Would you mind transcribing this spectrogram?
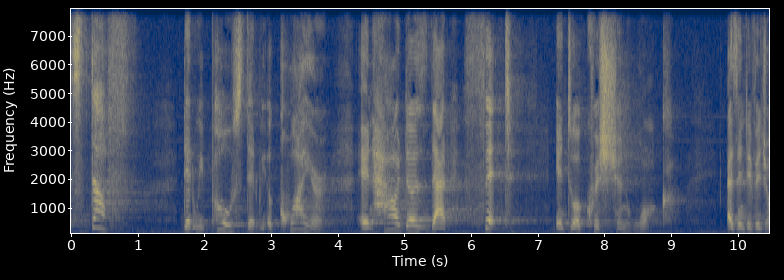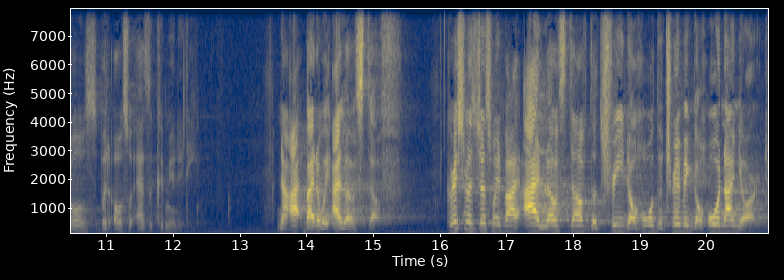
stuff that we post, that we acquire, and how does that fit into a Christian walk as individuals, but also as a community. Now, I, by the way, I love stuff. Christmas just went by. I love stuff the tree, the whole, the trimming, the whole nine yard.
